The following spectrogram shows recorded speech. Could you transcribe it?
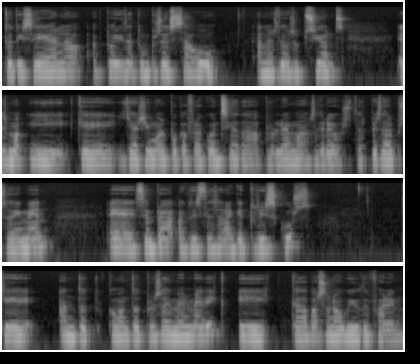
tot i ser en l'actualitat un procés segur en les dues opcions és i que hi hagi molt poca freqüència de problemes greus després del procediment, eh, sempre existeixen aquests riscos que, en tot, com en tot procediment mèdic, i cada persona ho viu diferent.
